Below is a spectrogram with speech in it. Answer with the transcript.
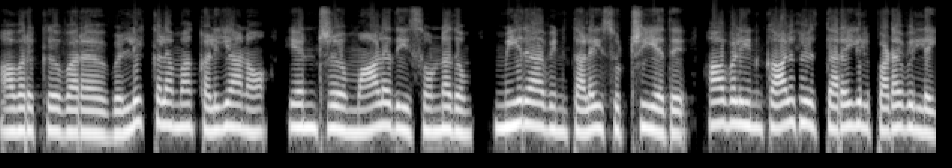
அவருக்கு வர வெள்ளிக்கிழமை கல்யாணம் என்று மாலதி சொன்னதும் மீராவின் தலை சுற்றியது. அவளின் கால்கள் தரையில் படவில்லை.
